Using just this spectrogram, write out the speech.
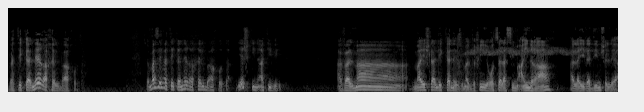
ותקנא רחל באחותה. עכשיו, מה זה ותקנא רחל באחותה? יש קנאה טבעית, אבל מה, מה יש לה לקנא? זאת אומרת, וכי היא רוצה לשים עין רעה על הילדים של לאה,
